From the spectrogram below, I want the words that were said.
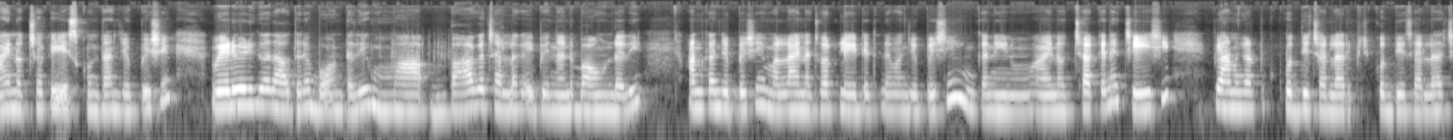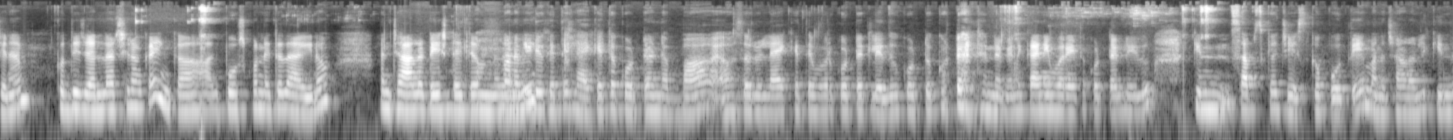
ఆయన వచ్చాక వేసుకుంటా అని చెప్పేసి వేడివేడిగా తాగితేనే బాగుంటుంది. మా బాగా చల్లగా అయిపోయిందంటే బాగుండదు అందుకని చెప్పేసి మళ్ళీ ఆయన వచ్చే వరకు లేట్ అవుతుందేమో అని చెప్పేసి ఇంకా నేను ఆయన వచ్చాకనే చేసి ప్యాన్ గడప కొద్దిగా చల్లారి కొద్దిగా చల్లార్చిన. కొద్దిగా చల్లార్చినాక ఇంకా అది పోసుకొని అయితే తాగినాం. అండ్ చాలా టేస్ట్ అయితే ఉన్నది మన వీడియోకి అయితే లైక్ అయితే కొట్టండి అబ్బా. అసలు లైక్ అయితే ఎవరు కొట్టట్లేదు. కొట్టు కొట్టు కానీ కానీ ఎవరైతే కొట్టట్లేదు కింద సబ్స్క్రైబ్ చేసుకోకపోతే మన ఛానల్ కింద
